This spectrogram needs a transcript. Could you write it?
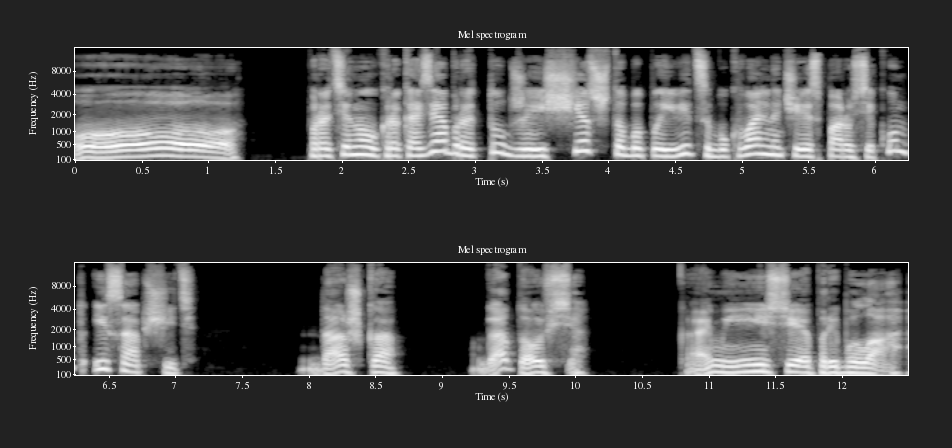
«О-о-о!» Протянул крокозябр и тут же исчез, чтобы появиться буквально через пару секунд и сообщить. «Дашка, готовься. Комиссия прибыла».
